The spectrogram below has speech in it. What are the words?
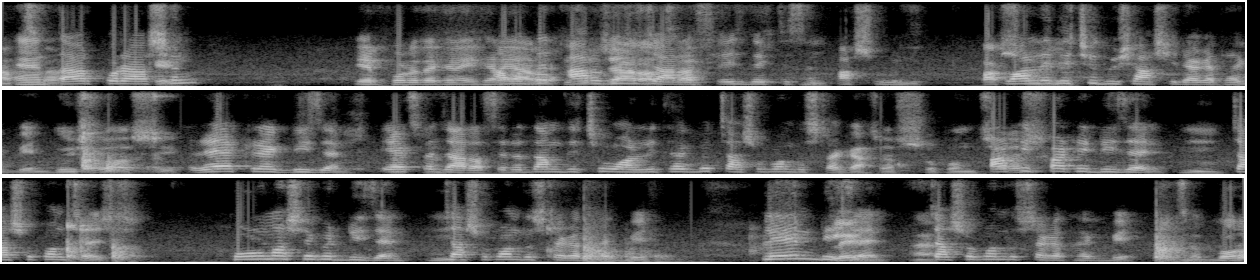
আচ্ছা। তারপরে আসেন। এরপরে দেখেন এখানে আরও জার আছে। এই দেখতেছেন পাঁচশো মিলি। ওয়ানলি দিচ্ছি দুশো আশি টাকা থাকবে। দুইশো আশি। র্যাক র্যাক ডিজাইন এই একটা। জার আছে এটার দাম দিচ্ছি ওয়ানলি থাকবে চারশো পঞ্চাশ টাকা। চারশো পঞ্চাশ। পার্টি পার্টি ডিজাইন চারশো পঞ্চাশ। কোরমা শেপের ডিজাইন চারশো পঞ্চাশ টাকা থাকবে। প্লেন ডিজাইন হ্যাঁ। চারশো পঞ্চাশ টাকা থাকবে। আচ্ছা বড়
